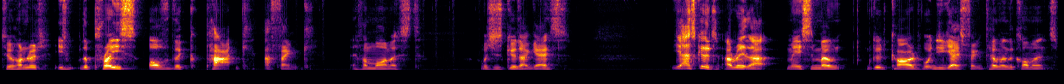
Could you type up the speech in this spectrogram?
200? He's the price of the pack, I think, if I'm honest which is good, I guess. Yeah, it's good. I rate that. Mason Mount, good card. What do you guys think? Tell me in the comments.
